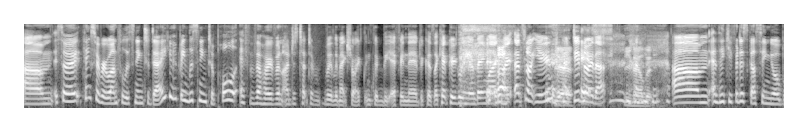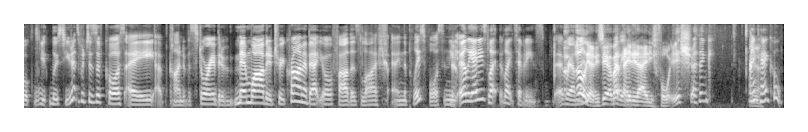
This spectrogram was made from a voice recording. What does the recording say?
Um, so thanks everyone for listening today. You have been listening to Paul F. Verhoeven. I just had to really make sure I included the F in there because I kept googling and being like, "Wait, that's not you." I did know that. You nailed it. Um, and thank you for discussing your book, Loose Units, which is, of course, a, a kind of a story, a bit of memoir, a bit of true crime about your father's life in the police force in the early 80s, late, late 70s, around Early then. 80s, yeah, about 80 to 84 ish, I think. Okay, cool.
